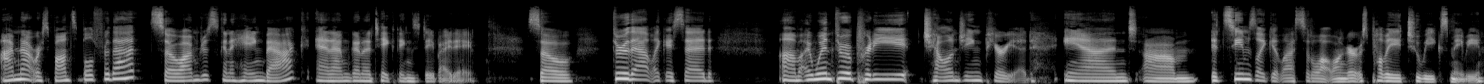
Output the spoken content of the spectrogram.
I'm not responsible for that. So I'm just going to hang back and I'm going to take things day by day. So through that, like I said, um, I went through a pretty challenging period, and um, it seems like it lasted a lot longer. It was probably two weeks, maybe,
